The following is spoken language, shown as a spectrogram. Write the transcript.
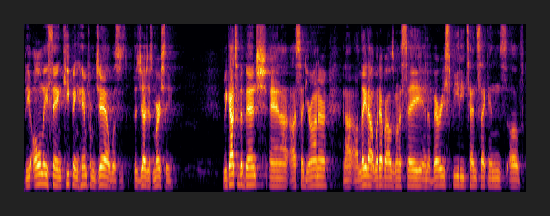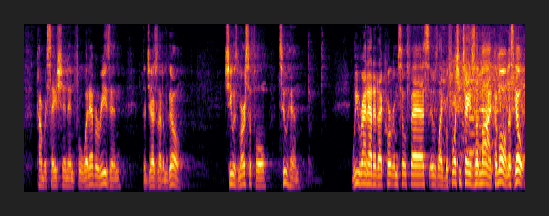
the only thing keeping him from jail was the judge's mercy. We got to the bench and I, I said, Your Honor, and I, I laid out whatever I was going to say in a very speedy 10 seconds of conversation. And for whatever reason, the judge let him go. She was merciful to him. We ran out of that courtroom so fast, it was like before she changed her mind, come on, let's go.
